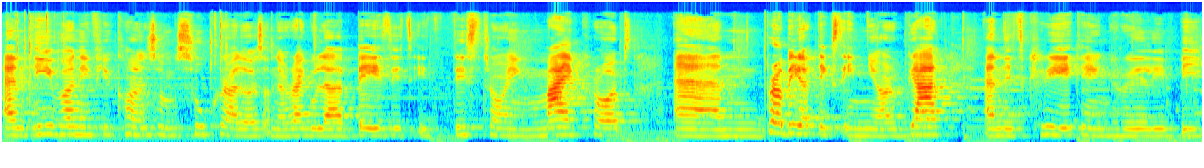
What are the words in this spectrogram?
and even if you consume sucralose on a regular basis it's destroying microbes and probiotics in your gut and it's creating really big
